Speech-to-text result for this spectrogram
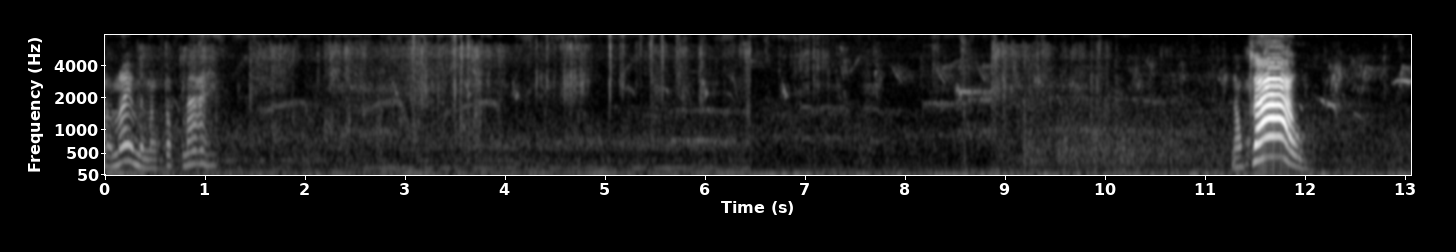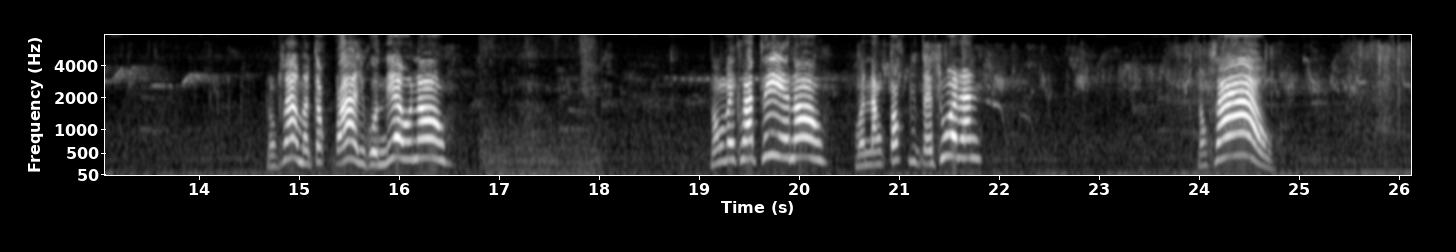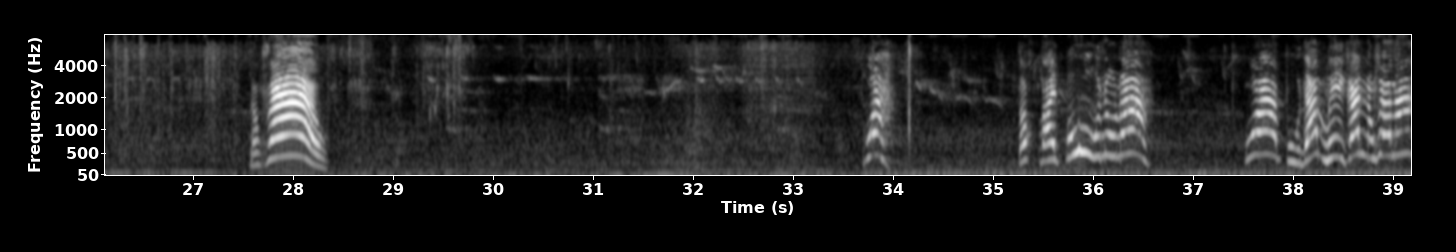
เอาหน่อยมันต้องตกได้น้องสาวน้องสาวมาตกปลาอยู่คนเดียวน้อง น้องไม่คลาดที่น้องมันนั่งตกอยู่แต่ชั่วนั้น น้องสาว น้องสาวว้าตกตายปูนู่นนะว้า ปูดำมีกันน้องสาวนะ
